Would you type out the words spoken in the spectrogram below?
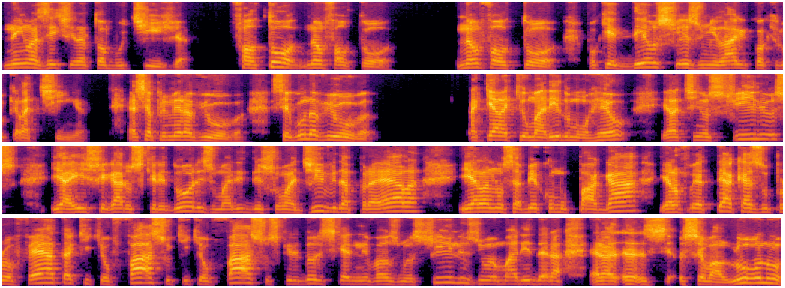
nem o azeite na tua botija. Faltou? Não faltou. Não faltou, porque Deus fez o um milagre com aquilo que ela tinha. Essa é a primeira viúva. Segunda viúva, aquela que o marido morreu, ela tinha os filhos, e aí chegaram os credores, o marido deixou uma dívida para ela, e ela não sabia como pagar, e ela foi até a casa do profeta, o que, que eu faço, o que, que eu faço, os credores querem levar os meus filhos, e o meu marido era, era eh, seu aluno,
